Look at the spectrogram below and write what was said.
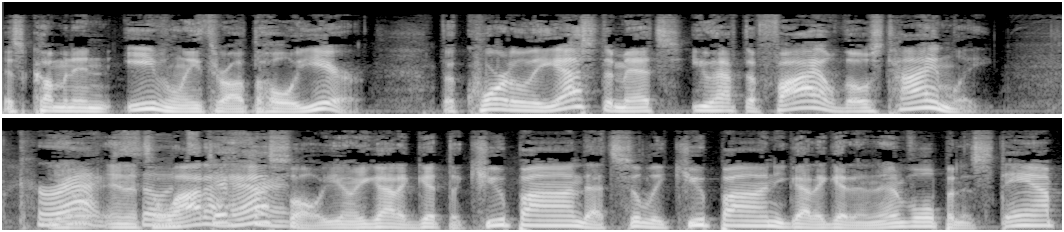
as coming in evenly throughout the whole year. The quarterly estimates, you have to file those timely. You know, and it's So a lot of different. hassle. You know, you got to get the coupon, that silly coupon. You got to get an envelope and a stamp.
